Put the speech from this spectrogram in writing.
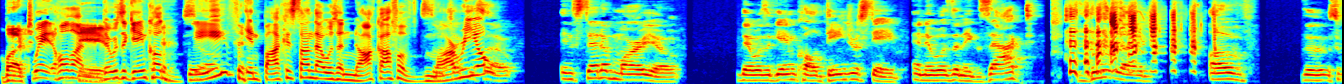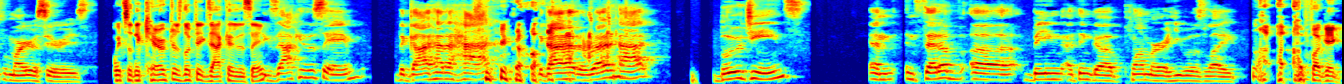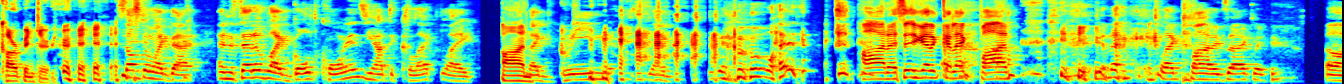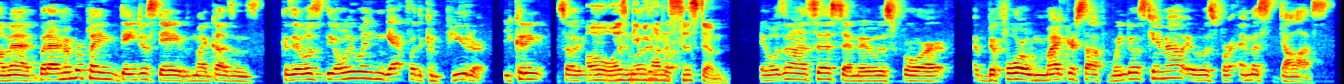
But Wait, hold on. Dave. There was a game called So- Dave in Pakistan that was a knockoff of So Mario. Instead of Mario, there was a game called Dangerous Dave, and it was an exact bootleg of the Super Mario series. wait, so the characters looked exactly the same? Exactly the same. The guy had a hat. the guy had a red hat, blue jeans, and instead of uh, being, I think, a plumber, he was like a fucking carpenter. something like that. And instead of like gold coins, you had to collect like Pawn. like green like what? Pawn. I said you got to collect pawn. collect, collect fun exactly. Oh man! But I remember playing Dangerous Dave with my cousins because it was the only one you can get for the computer. You couldn't. So oh, it wasn't even on a system. It wasn't on a system. It was for before Microsoft Windows came out. It was for MS DOS.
